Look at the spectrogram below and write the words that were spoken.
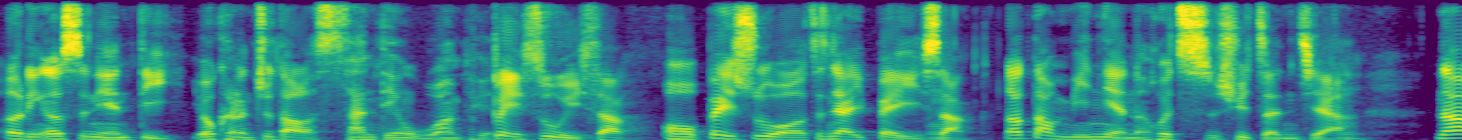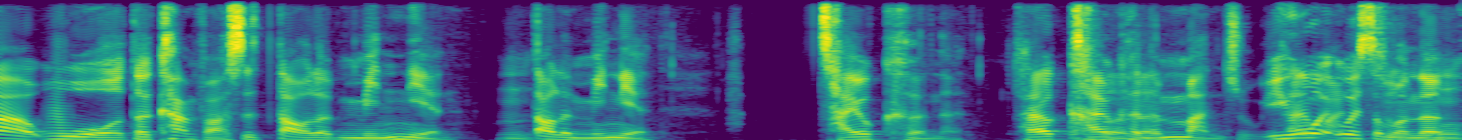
二零二四年底，有可能就到了三点五万片，倍数以上哦，倍数哦，增加一倍以上。那到明年呢，会持续增加。那我的看法是，到了明年，嗯到了明年才有可能，才有才有可能满足。因为为什么呢？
